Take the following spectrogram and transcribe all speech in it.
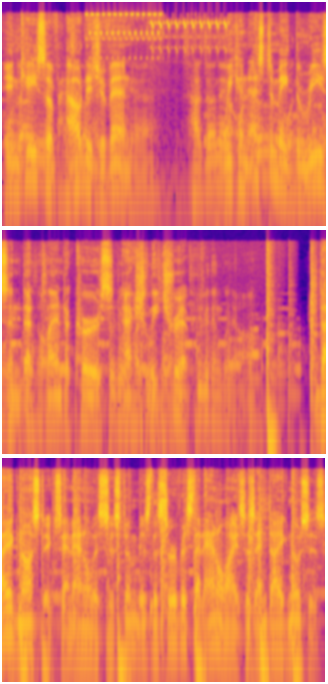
In case of outage event, we can estimate the reason that plant occurs actually trip. Diagnostics and Analyst System is the service that analyzes and diagnoses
